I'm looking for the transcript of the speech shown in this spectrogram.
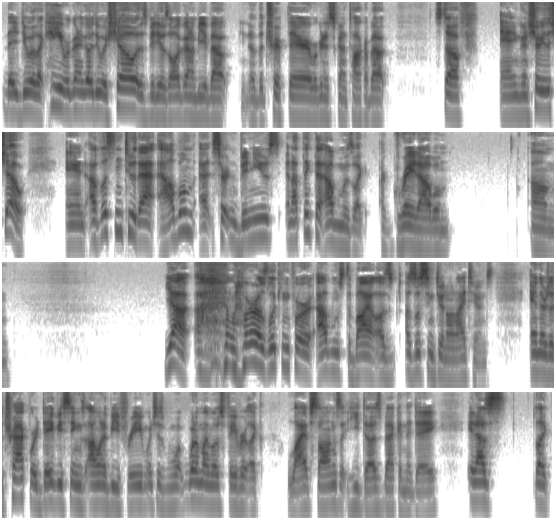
they do it like, hey, we're gonna go do a show. This video is all gonna be about you know the trip there. We're just gonna talk about stuff and I'm gonna show you the show and I've listened to that album at certain venues, and I think that album was like a great album. Um, yeah, where I was looking for albums to buy, I was I was listening to it on iTunes, and there's a track where Davy sings "I Want to Be Free," which is one of my most favorite like live songs that he does back in the day, and I was like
